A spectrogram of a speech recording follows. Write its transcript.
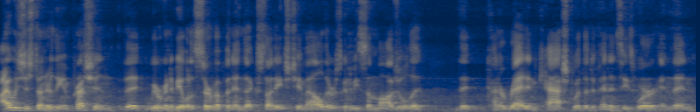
I was just under the impression that we were going to be able to serve up an index.html. There was going to be some module that that kind of read and cached what the dependencies were, and then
